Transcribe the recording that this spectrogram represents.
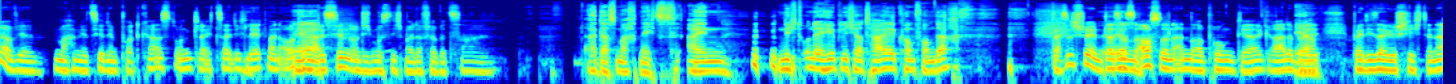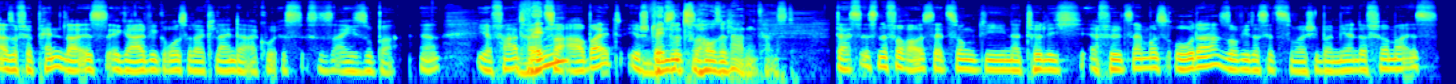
Ja, wir machen jetzt hier den Podcast und gleichzeitig lädt mein Auto ja. ein bisschen und ich muss nicht mal dafür bezahlen. Ah, das macht nichts. Ein nicht unerheblicher Teil kommt vom Dach. Das ist schön. Das ähm, ist auch so ein anderer Punkt, ja, gerade bei, ja. bei dieser Geschichte. Ne? Also für Pendler ist, egal wie groß oder klein der Akku ist, ist es eigentlich super. Ja? Ihr fahrt halt zur Arbeit, ihr Wenn du zu Hause laden kannst. Das ist eine Voraussetzung, die natürlich erfüllt sein muss. Oder, so wie das jetzt zum Beispiel bei mir in der Firma ist,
